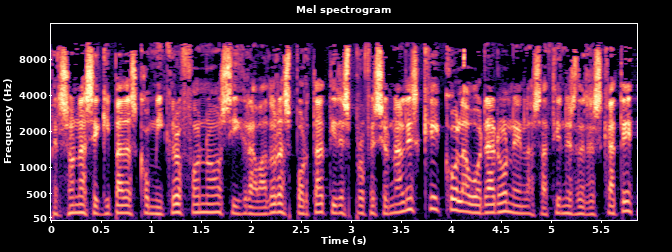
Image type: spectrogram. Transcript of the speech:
personas equipadas con micrófonos y grabadoras portátiles profesionales que colaboraron en las acciones de rescate,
